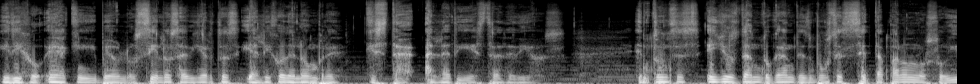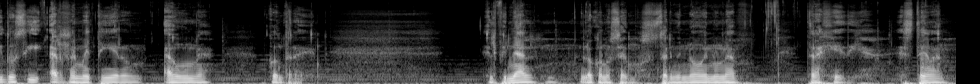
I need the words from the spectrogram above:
Y dijo, he aquí veo los cielos abiertos y al Hijo del Hombre que está a la diestra de Dios. Entonces ellos dando grandes voces se taparon los oídos y arremetieron a una contra él. El final lo conocemos, terminó en una tragedia. Esteban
